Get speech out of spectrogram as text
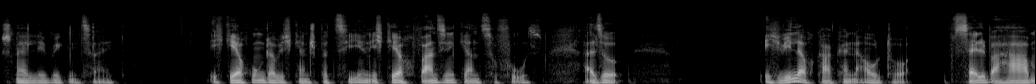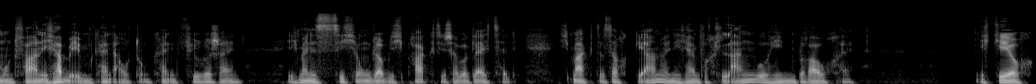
schnelllebigen Zeit. Ich gehe auch unglaublich gern spazieren. Ich gehe auch wahnsinnig gern zu Fuß. Also ich will auch gar kein Auto selber haben und fahren. Ich habe eben kein Auto und keinen Führerschein. Ich meine, es ist sicher unglaublich praktisch, aber gleichzeitig, ich mag das auch gern, wenn ich einfach lang wohin brauche. Ich gehe auch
